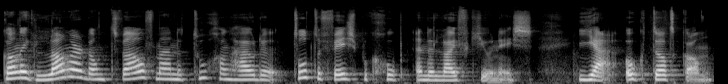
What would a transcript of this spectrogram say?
Kan ik langer dan 12 maanden toegang houden tot de Facebookgroep en de live QA's? Ja, ook dat kan.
